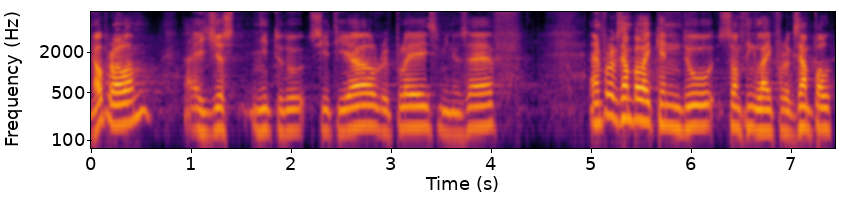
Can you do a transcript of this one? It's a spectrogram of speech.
No problem. I just need to do ctl, replace, minus f. And for example, I can do something like, for example,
